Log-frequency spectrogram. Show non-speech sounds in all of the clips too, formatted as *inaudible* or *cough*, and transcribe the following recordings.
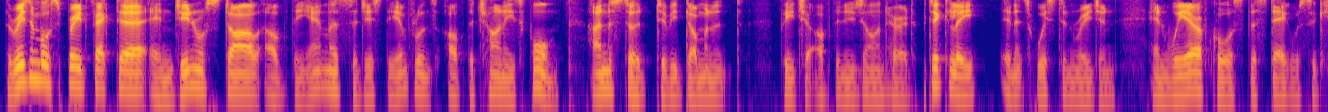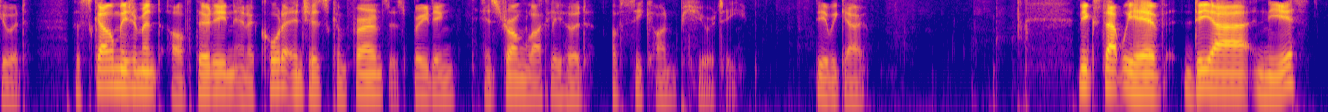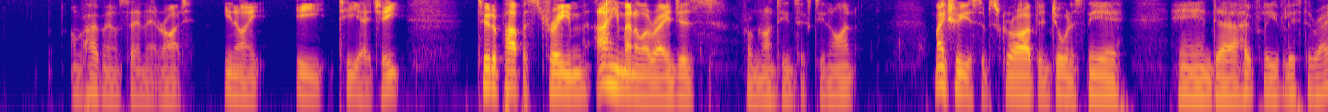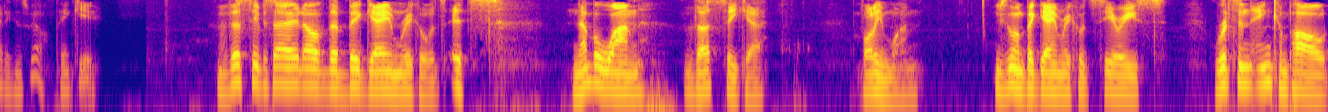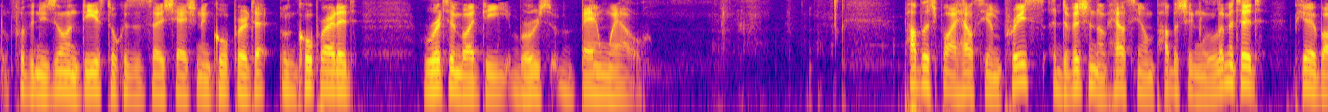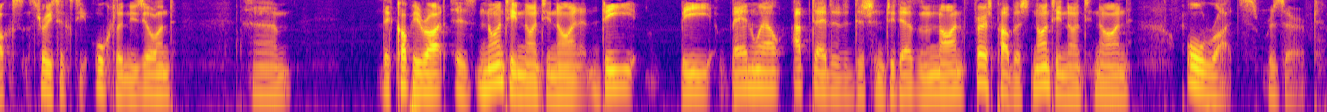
The reasonable spread factor and general style of the antlers suggest the influence of the Chinese form, understood to be dominant feature of the New Zealand herd, particularly in its western region, and where, of course, the stag was secured. The scale measurement of 13 and a quarter inches confirms its breeding and strong likelihood of Seacon purity. There we go. Next up, we have Dr. Nieth. I'm hoping I'm saying that right. N I E T H E. To Papa Stream, Ahimanawa Ranges from 1969. Make sure you're subscribed and join us there. And uh, hopefully, you've left the rating as well. Thank you. This episode of the Big Game Records, it's number one, The Sika, Volume 1. New Zealand Big Game Records series, written and compiled for the New Zealand Deerstalkers Association Incorporated, incorporated written by D. Bruce Banwell. Published by Halcyon Press, a division of Halcyon Publishing Limited, PO Box 360, Auckland, New Zealand. Um, the copyright is 1999 D. B. Banwell, updated edition 2009, first published 1999, all rights reserved.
